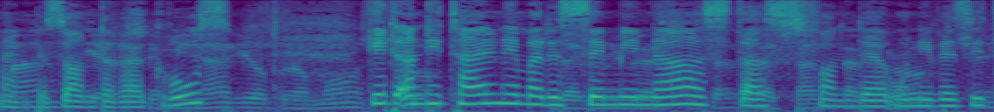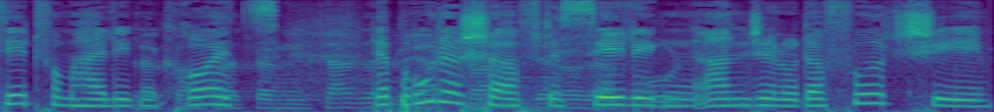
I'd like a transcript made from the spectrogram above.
Mein besonderer Gruß geht an die Teilnehmer des Seminars, das von der Universität vom Heiligen Kreuz, der Bruderschaft des seligen Angelo da Furci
